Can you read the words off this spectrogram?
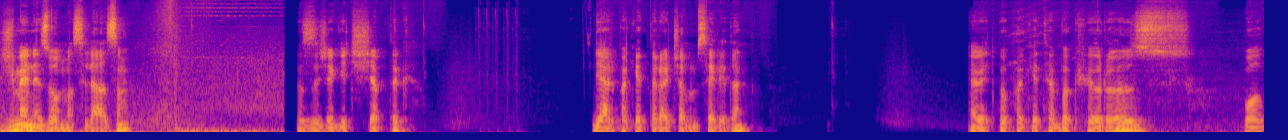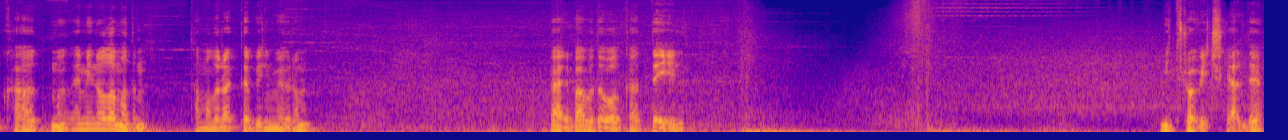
Jimenez olması lazım. Hızlıca geçiş yaptık. Diğer paketleri açalım seriden. Evet bu pakete bakıyoruz. Walkout mu? Emin olamadım. Tam olarak da bilmiyorum. Galiba bu da Walkout değil. Mitrovic geldi.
